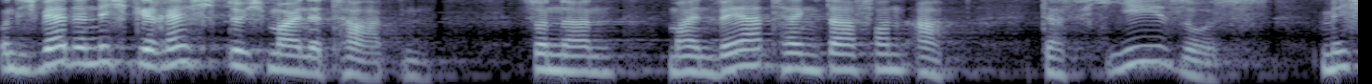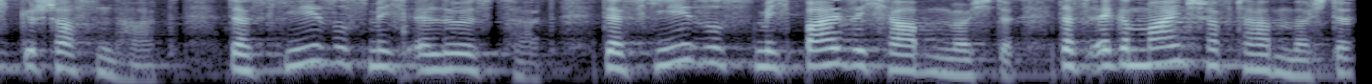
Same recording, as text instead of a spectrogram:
und ich werde nicht gerecht durch meine Taten, sondern mein Wert hängt davon ab, dass Jesus mich geschaffen hat, dass Jesus mich erlöst hat, dass Jesus mich bei sich haben möchte, dass er Gemeinschaft haben möchte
